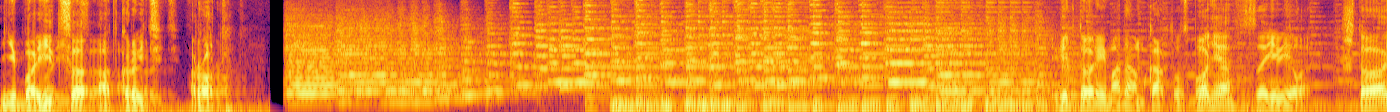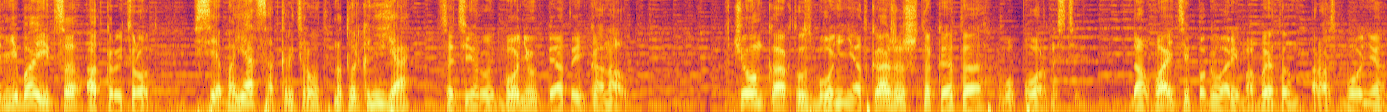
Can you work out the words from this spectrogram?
Не боится открыть рот. Виктория мадам Кактус Боня заявила, что не боится открыть рот. Все боятся открыть рот, но только не я. Цитирует Боню Пятый канал. В чем Кактус Бони не откажешь, так это в упорности. Давайте поговорим об этом, раз Боня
